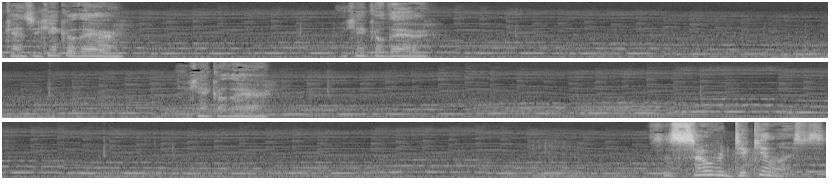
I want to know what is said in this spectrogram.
Okay, so you can't go there. You can't go there. You can't go there. This is so ridiculous.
